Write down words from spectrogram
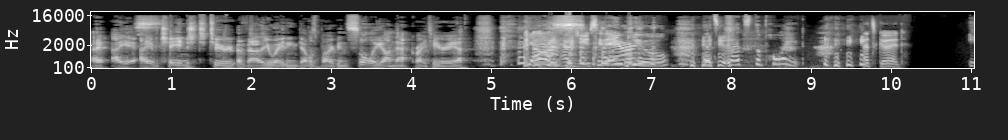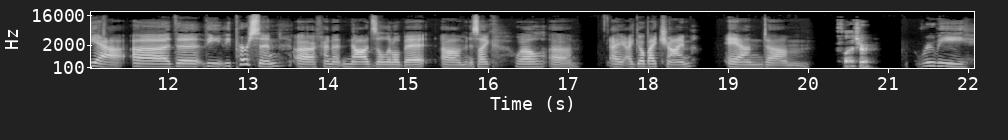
I, I, I have changed to evaluating Devil's Bargain solely on that criteria. Yes. how juicy they Thank are? you. That's, that's the point. That's good. Yeah, uh, the the the person uh, kind of nods a little bit um, and is like, "Well, um, I, I go by Chime, and um, Pleasure. Ruby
